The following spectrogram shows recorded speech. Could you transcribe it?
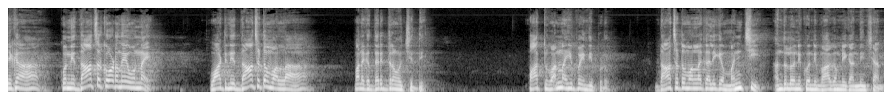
ఇక కొన్ని దాచకూడనే ఉన్నాయి. వాటిని దాచటం వల్ల మనకు దరిద్రం వచ్చింది పార్ట్ వన్ అయిపోయింది ఇప్పుడు. దాచటం వల్ల కలిగే మంచి అందులోని కొన్ని భాగం మీకు అందించాను.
